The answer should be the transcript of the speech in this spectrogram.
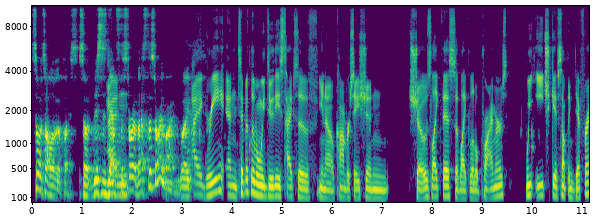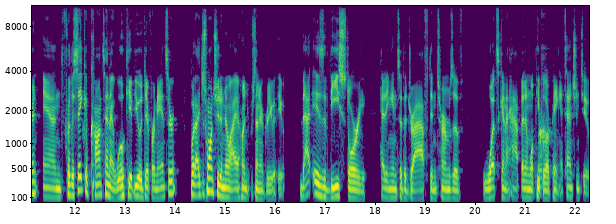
So it's all over the place. So this is that's the story. That's the storyline. Like I agree. And typically, when we do these types of you know conversation shows like this, of like little primers, we each give something different. And for the sake of content, I will give you a different answer. But I just want you to know I 100% agree with you. That is the story heading into the draft in terms of what's going to happen and what people are paying attention to.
